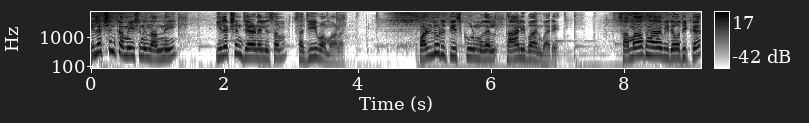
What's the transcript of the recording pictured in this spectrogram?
ഇലക്ഷൻ കമ്മീഷന് നന്ദി. ഇലക്ഷൻ ജേർണലിസം സജീവമാണ്. പള്ളുരുത്തി സ്കൂൾ മുതൽ താലിബാൻ വരെ. സമാധാന വിരോധിക്ക്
